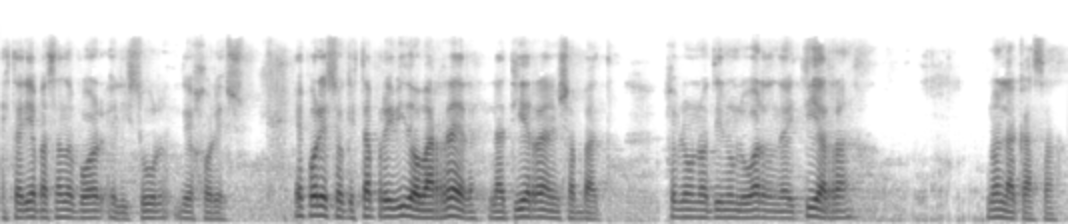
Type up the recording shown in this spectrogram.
estaría pasando por el Isur de Joresh. Es por eso que está prohibido barrer la tierra en Shabbat. Por ejemplo, uno tiene un lugar donde hay tierra, no en la casa,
